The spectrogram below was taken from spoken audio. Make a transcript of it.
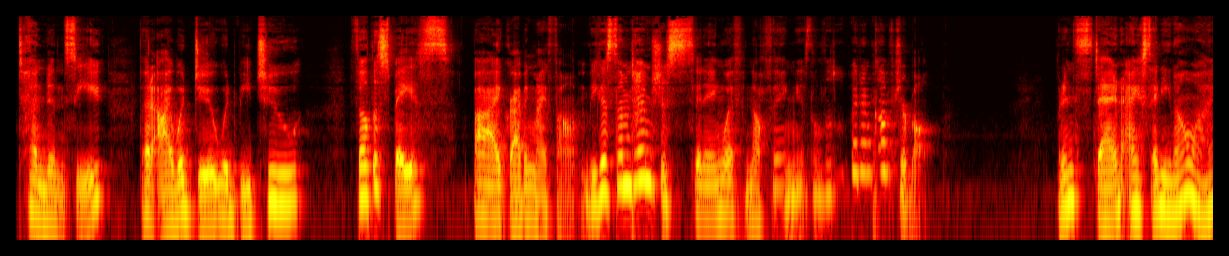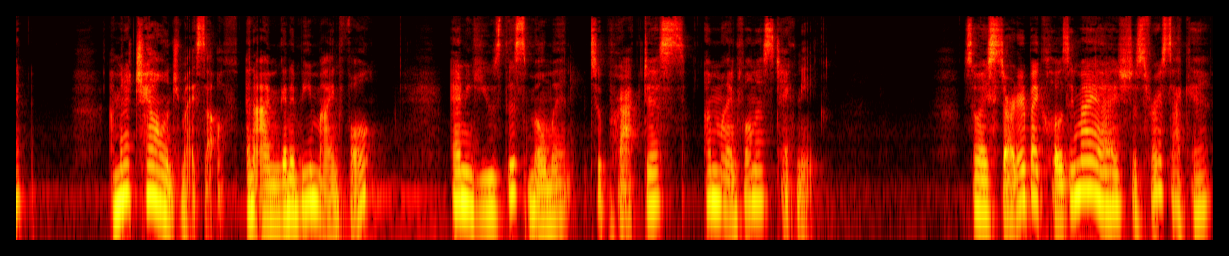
tendency that I would do would be to fill the space by grabbing my phone because sometimes just sitting with nothing is a little bit uncomfortable. But instead, I said, you know what? I'm going to challenge myself and I'm going to be mindful and use this moment to practice a mindfulness technique. So I started by closing my eyes just for a second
